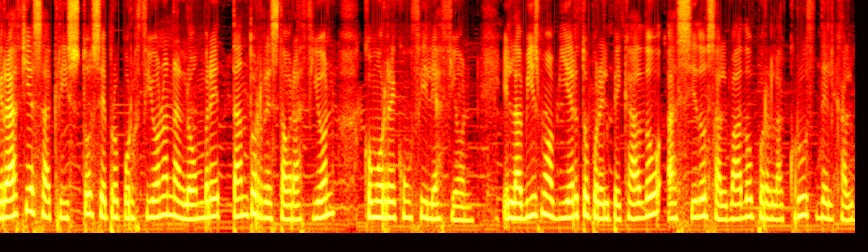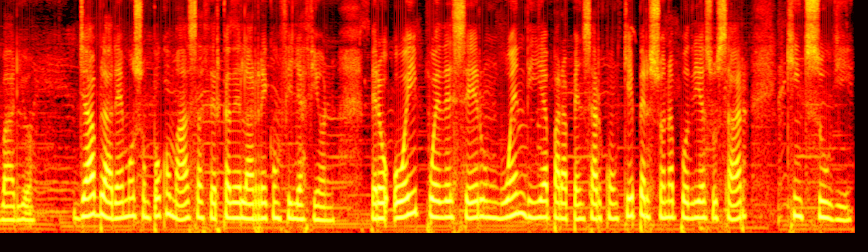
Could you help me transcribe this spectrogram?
Gracias a Cristo se proporcionan al hombre tanto restauración como reconciliación. El abismo abierto por el pecado ha sido salvado por la cruz del Calvario. Ya hablaremos un poco más acerca de la reconciliación, pero hoy puede ser un buen día para pensar con qué persona podrías usar kintsugi.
